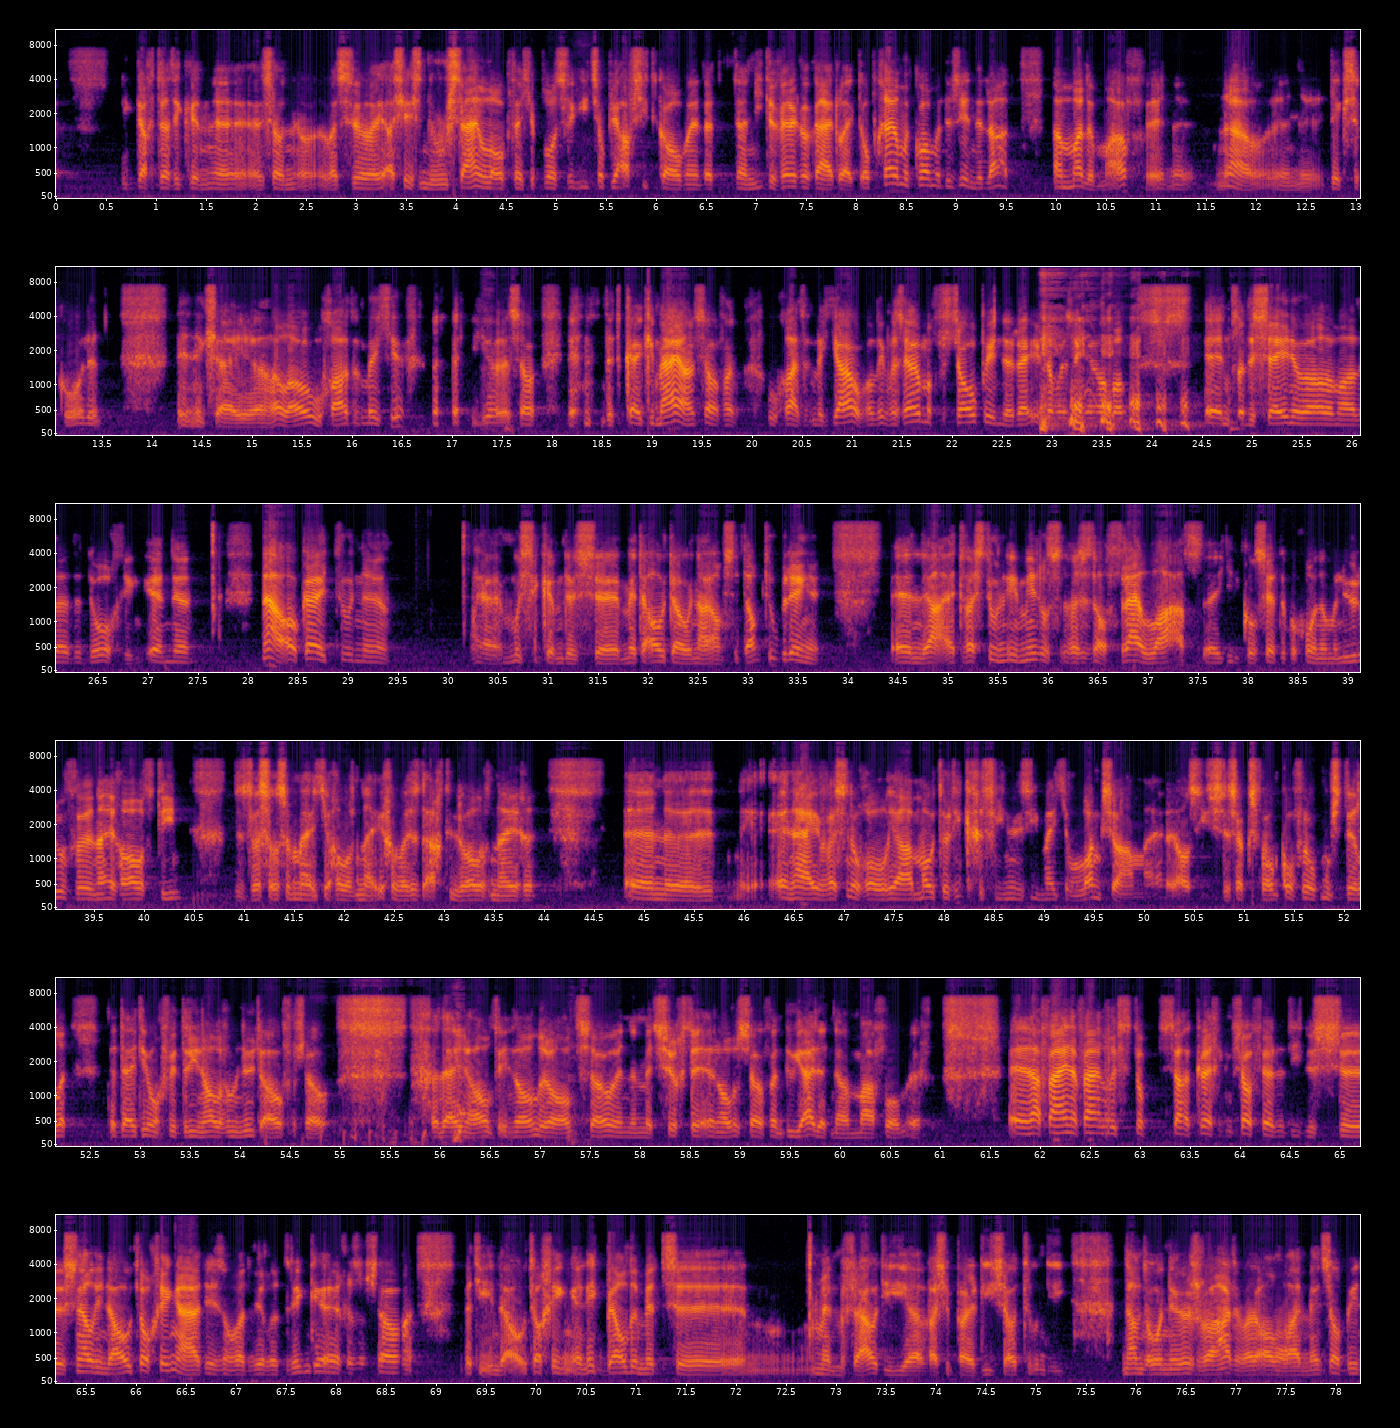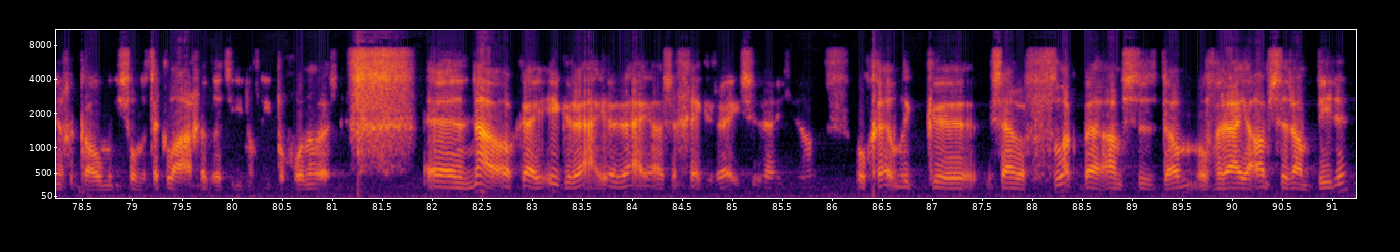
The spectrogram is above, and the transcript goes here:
ik dacht dat ik een, uh, zo'n, wat, als je in de woestijn loopt, dat je plotseling iets op je af ziet komen en dat dan niet de werkelijkheid lijkt. Op een gegeven moment kwam er dus inderdaad een me af en nou, een uh, dikste koorden. En ik zei, uh, hallo, hoe gaat het met je? ja, zo. En dat keek hij mij aan, zo van, hoe gaat het met jou? Want ik was helemaal verstopen in de regen, was ik helemaal, en van de zenuwen allemaal dat het doorging. En, uh, nou, oké, okay, toen moest ik hem dus met de auto naar Amsterdam toe brengen. En ja, het was toen inmiddels was het al vrij laat. Die concerten begonnen om een uur of uh, negen, half tien. Dus het was al zo'n beetje half negen, was het acht uur, half negen. En, uh, en hij was nogal, ja, motoriek gezien is hij een beetje langzaam. Hè? Als hij zijn saxofoonkoffer op moest tillen, dat deed hij ongeveer 3,5 minuten over zo. Van de ene hand in de andere hand zo. En met zuchten en alles zo van, doe jij dat nou maar voor me. En afijn, uiteindelijk stop, kreeg ik hem zo ver dat hij dus uh, snel in de auto ging. Hij had eerst nog wat willen drinken ergens of zo. Maar dat hij in de auto ging. En ik belde met, uh, met mevrouw, die uh, was in Paradiso toen. Die nam de honneurs waar. Er waren allerlei mensen al binnengekomen. Die stonden te klagen dat hij nog niet begonnen was. En nou, oké, ik rij, rij als een gek race, weet je wel. Op een gegeven moment zijn we vlak bij Amsterdam, of we rijden Amsterdam binnen.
